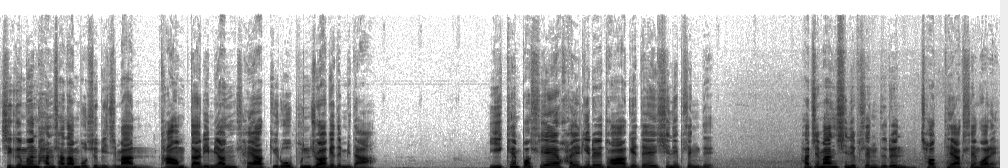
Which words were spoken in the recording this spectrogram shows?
지금은 한산한 모습이지만 다음 달이면 새 학기로 분주하게 됩니다. 이 캠퍼스에 활기를 더하게 될 신입생들. 하지만 신입생들은 첫 대학 생활에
